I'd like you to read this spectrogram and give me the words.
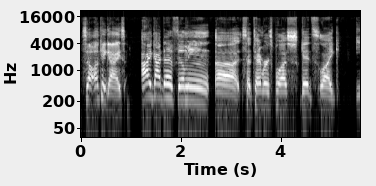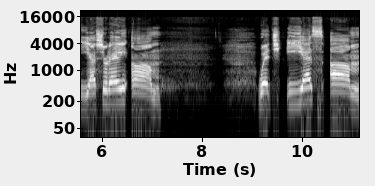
So, okay, guys, I got done filming uh September's Plush skits like yesterday. Um, which yes, um,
